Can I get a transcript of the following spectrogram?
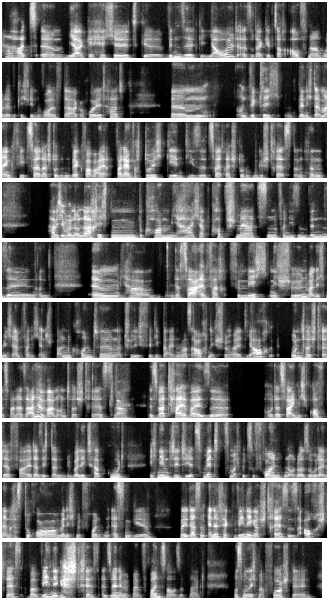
er hat ähm, ja gehechelt, gewinselt, gejault. Also da gibt es auch Aufnahmen, wo der wirklich wie ein Wolf da geheult hat. Ähm, und wirklich, wenn ich da mal irgendwie zwei, drei Stunden weg war, war, war der einfach durchgehend diese zwei, drei Stunden gestresst. Und dann habe ich immer nur Nachrichten bekommen, ja, ich habe Kopfschmerzen von diesem Winseln und ähm, ja, das war einfach für mich nicht schön, weil ich mich einfach nicht entspannen konnte. Und natürlich für die beiden war es auch nicht schön, weil die auch unter Stress waren. Also alle waren unter Stress. Klar. Es war teilweise, oder es war eigentlich oft der Fall, dass ich dann überlegt habe, gut, ich nehme Gigi jetzt mit, zum Beispiel zu Freunden oder so, oder in ein Restaurant, wenn ich mit Freunden essen gehe, weil das im Endeffekt weniger Stress ist, auch Stress, aber weniger Stress, als wenn er mit meinem Freund zu Hause bleibt. Muss man sich mal vorstellen.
